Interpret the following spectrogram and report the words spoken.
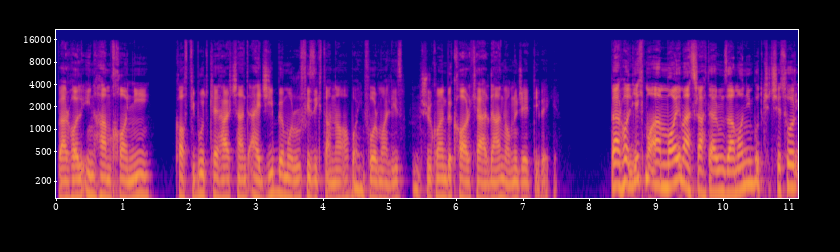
به حال این همخانی کافی بود که هرچند عجیب به مرور فیزیکدانا با این فرمالیزم شروع کنند به کار کردن و اونو جدی بگیر در حال یک معمای مطرح در اون زمان این بود که چطور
